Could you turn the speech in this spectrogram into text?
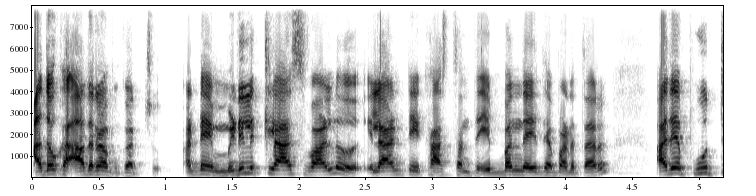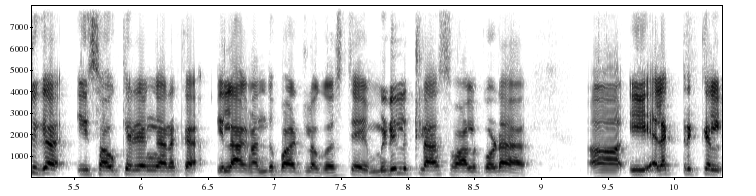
అదొక అదనపు ఖర్చు. అంటే మిడిల్ క్లాస్ వాళ్ళు ఇలాంటి కాస్తంత ఇబ్బంది అయితే పడతారు. అదే పూర్తిగా ఈ సౌకర్యం కనుక ఇలాగ అందుబాటులోకి వస్తే మిడిల్ క్లాస్ వాళ్ళు కూడా ఈ ఎలక్ట్రికల్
